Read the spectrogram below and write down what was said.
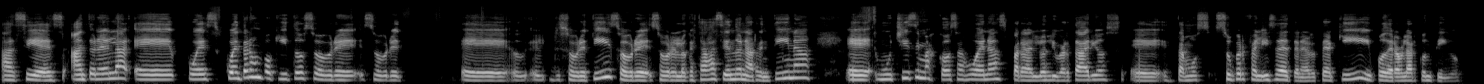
Así es. Antonella, eh, pues cuéntanos un poquito sobre, sobre, eh, sobre ti, sobre, sobre lo que estás haciendo en Argentina. Eh, muchísimas cosas buenas para los libertarios. Eh, estamos súper felices de tenerte aquí y poder hablar contigo.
